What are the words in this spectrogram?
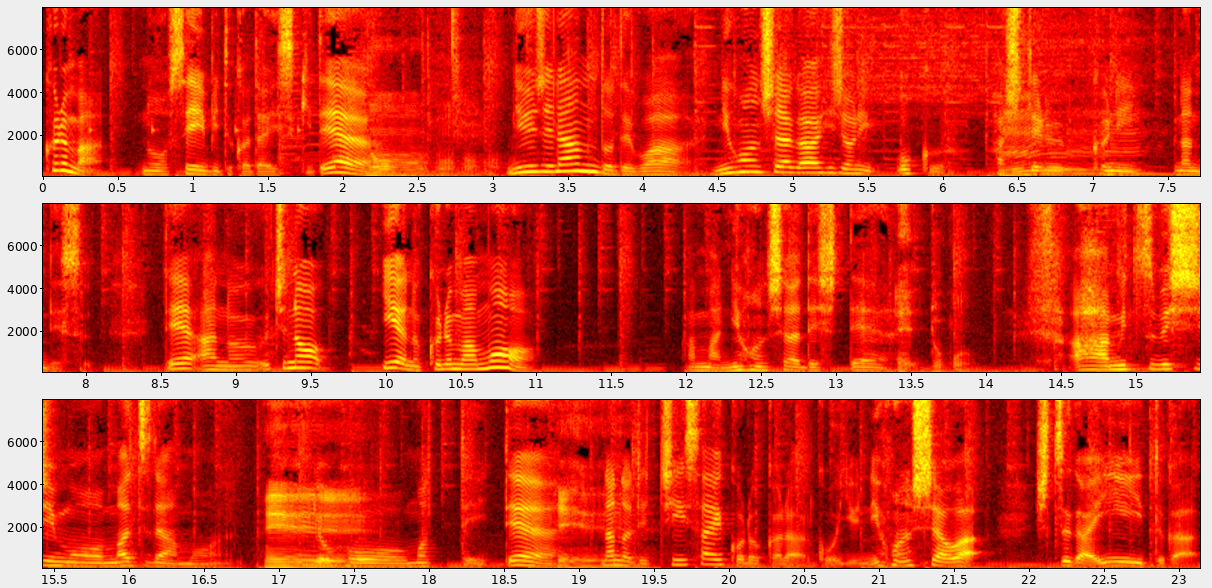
車の整備とか大好きで、ニュージーランドでは日本車が非常に多く走ってる国なんです。であのうちの家の車もあ、まあ、日本車でしてえどこ？ああ三菱もマツダもへ両ー方持っていて、なので小さい頃からこういう日本車は質がいいとか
